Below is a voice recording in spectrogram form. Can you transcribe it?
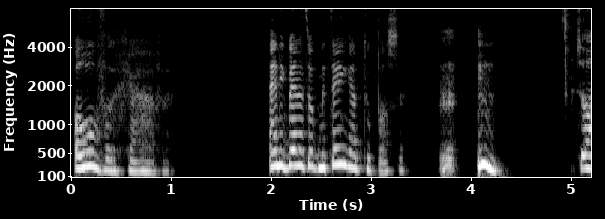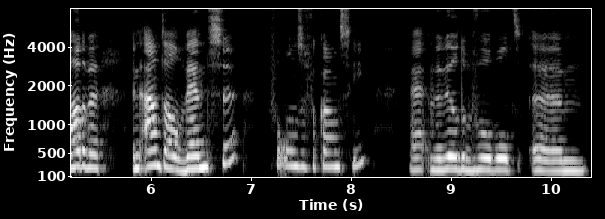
Overgave. En ik ben het ook meteen gaan toepassen. Zo hadden we een aantal wensen voor onze vakantie. We wilden bijvoorbeeld um,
